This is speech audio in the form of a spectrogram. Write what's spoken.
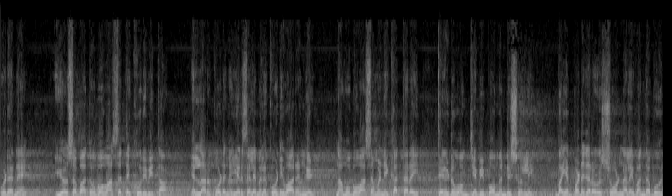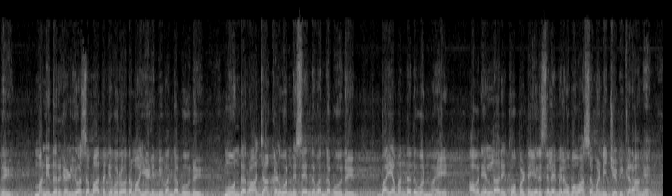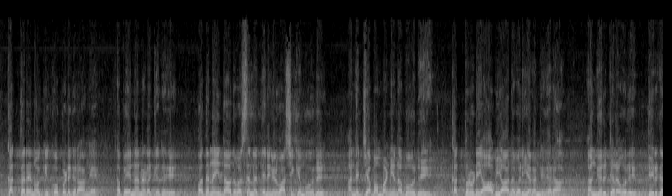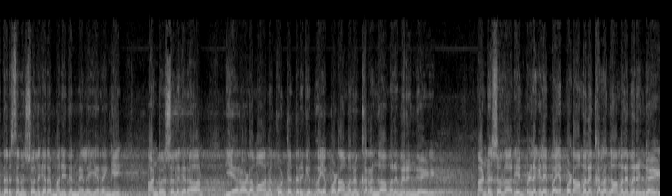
உடனே யோசபாத் உபவாசத்தை கூறிவித்தான் எல்லாரும் கூடுங்க எருசலேமில் கூடி வாருங்கள். நாம் உபவாசம் பண்ணி கத்தரை தேடுவோம் ஜெபிப்போம் என்று சொல்லி. பயப்படுகிற ஒரு சூழ்நிலை வந்தபோது மனிதர்கள் யோசபாத்துக்கு விரோதமாக எழும்பி வந்தபோது மூன்று ராஜாக்கள் ஒன்று சேர்ந்து வந்தபோது பயம் வந்தது உண்மை. அவர் எல்லாரையும் கூப்பிட்டு எருசலேமில் உபவாசம் பண்ணி ஜெபிக்கிறாங்க. கத்தரை நோக்கி கூப்பிடுகிறாங்க. அப்போ என்ன நடக்குது? பதினைந்தாவது வசனத்தை நீங்கள் வாசிக்கும் போது அந்த ஜெபம் பண்ணின போது கத்தருடைய ஆவியானவர் இறங்குகிறார். அங்க இருக்கிற ஒரு தீர்க்க தரிசனம் சொல்லுகிற மனிதன் மேல இறங்கி ஆண்டவர் சொல்லுகிறார் ஏராளமான கூட்டத்திற்கு பயப்படாமலும் கரங்காமலும் இருங்கள். ஆண்டு சொல்றார் என் பிள்ளைகளை பயப்படாமலும் கலங்காமலும் இருங்கள்.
